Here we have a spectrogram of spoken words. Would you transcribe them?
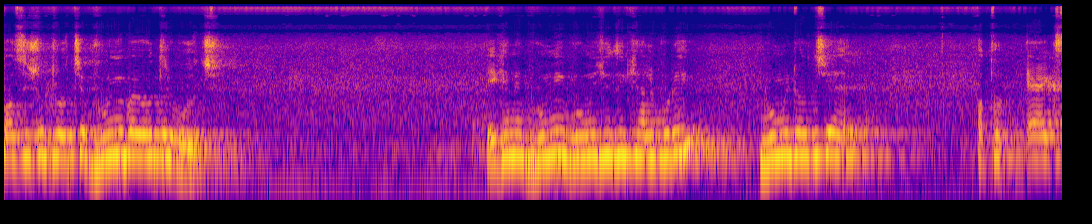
কসের সূত্র হচ্ছে ভূমি বাই অত্রিভুজ এখানে ভূমি ভূমি যদি খেয়াল করি, ভূমিটা হচ্ছে অর্থাৎ এক্স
